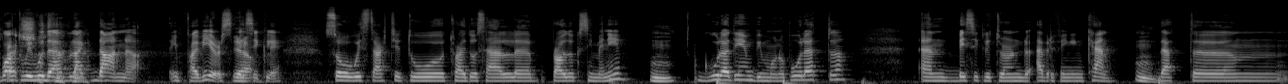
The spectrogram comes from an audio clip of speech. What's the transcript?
what we would have like done uh, in five years Yeah. basically. So we started to try to sell uh, products in many, Mm. Gulating, Vinmonopolet, and basically turned everything in can. Mm. That um,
